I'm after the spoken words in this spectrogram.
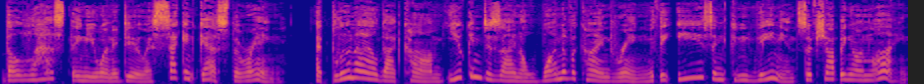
the last thing you want to do is second guess the ring. At Bluenile.com, you can design a one of a kind ring with the ease and convenience of shopping online.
